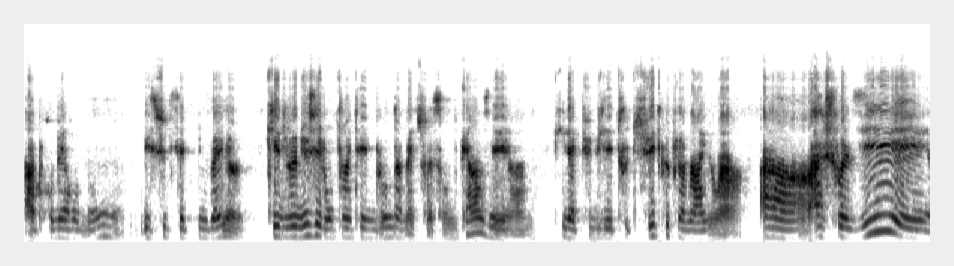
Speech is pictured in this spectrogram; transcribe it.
un premier roman issu de cette nouvelle qui est devenu J'ai longtemps été une blonde d'un mètre 75 et qu'il a publié tout de suite, que Flammarion a, a, choisi. Et,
